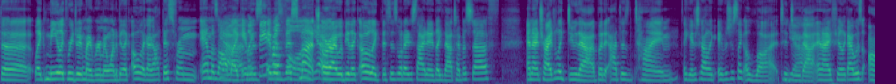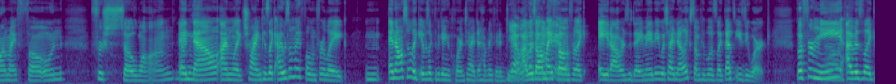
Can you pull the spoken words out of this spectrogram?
the like me like redoing my room. I want to be like, oh, like I got this from Amazon. Yeah, like it like, was, it was this much, yeah. or I would be like, oh, like this is what I decided, like that type of stuff. And I tried to like do that, but at the time, like it just got like it was just like a lot to do that, and I feel like I was on my phone for so long, That and was- now I'm like trying because like I was on my phone for like and also like it was like the beginning of quarantine. I didn't have anything to do. Yeah, i was on my do. phone for like eight hours a day maybe which i know like some people is like that's easy work. But for me i was like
